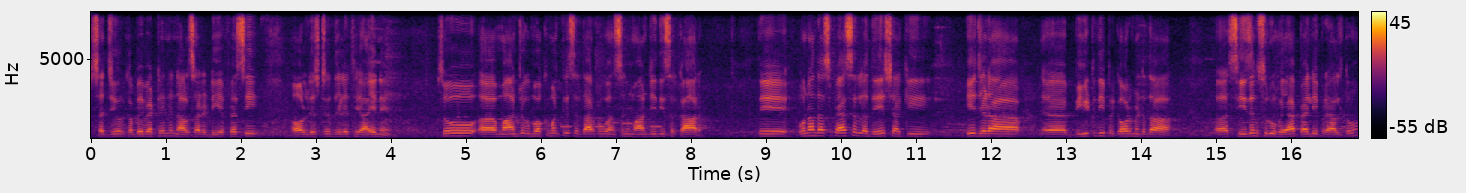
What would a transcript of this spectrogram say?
ਸੱਜੇ ਔਰ ਖੱਬੇ ਬੈਠੇ ਨੇ ਨਾਲ ਸਾਡੇ ਡੀਐਫਐਸਸੀ ਆਲ ਡਿਸਟ੍ਰਿਕਟ ਜਿਹੜੇ ਇੱਥੇ ਆਏ ਨੇ। ਸੋ ਮਾਨਯੋਗ ਮੁੱਖ ਮੰਤਰੀ ਸਰਦਾਰ ਭਗਵੰਤ ਸਿੰਘ ਮਾਨ ਜੀ ਦੀ ਸਰਕਾਰ ਤੇ ਉਹਨਾਂ ਦਾ ਸਪੈਸ਼ਲ ਆਦੇਸ਼ ਆ ਕਿ ਇਹ ਜਿਹੜਾ ਬੀਟ ਦੀ ਪ੍ਰੋਕਿਉਰਮੈਂਟ ਦਾ ਸੀਜ਼ਨ ਸ਼ੁਰੂ ਹੋਇਆ ਪਹਿਲੀ ਅਪ੍ਰੈਲ ਤੋਂ।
